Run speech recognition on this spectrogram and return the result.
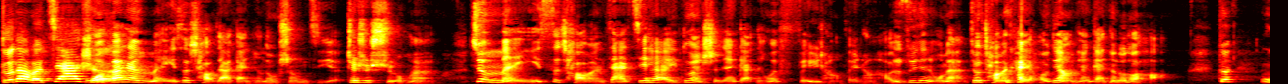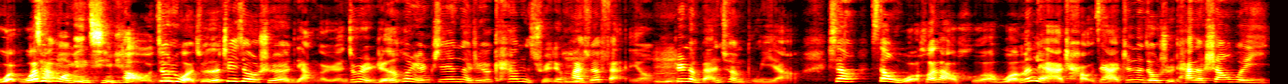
得到了加深。我发现每一次吵架感情都升级，这是实话。就每一次吵完架，接下来一段时间感情会非常非常好。就最近我们俩就吵完架以后，这两天感情都特好。对。我我就莫名其妙，我就是我觉得这就是两个人，就是人和人之间的这个 chemistry 这化学反应，真的完全不一样。像像我和老何，我们俩吵架，真的就是他的伤会一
